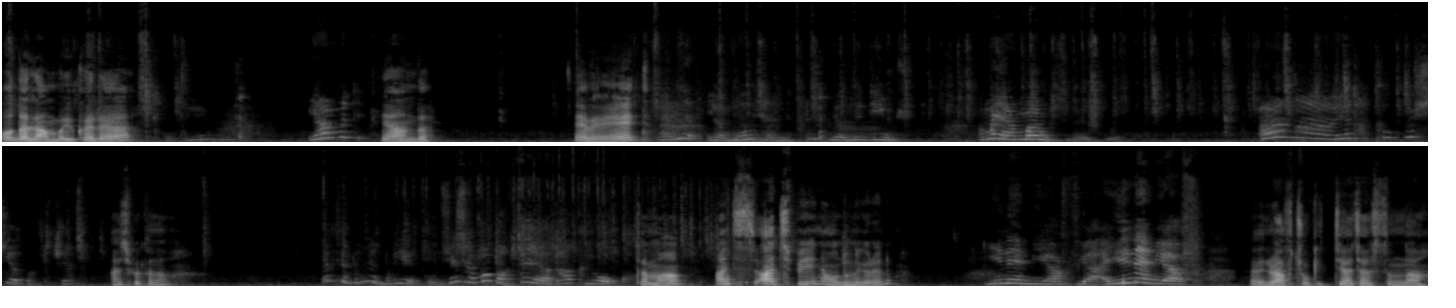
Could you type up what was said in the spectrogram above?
O da lamba yukarı. Yandı. Evet. Yani yanmam sandım. Yanma değilmiş. Ama yanmamış. Ana yatak kokmuş ya bakacağım. Aç bakalım. Neyse bunu buraya koyacağız ama bakta yatak yok. Tamam. Aç aç bir ne olduğunu görelim. Yine mi yaf ya? Yine mi yaf? Evet, raf çok ihtiyaç aslında.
